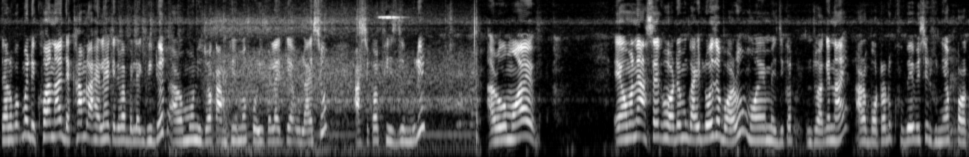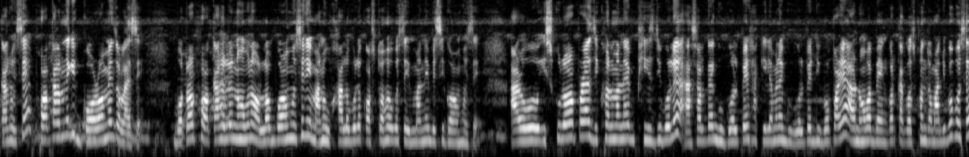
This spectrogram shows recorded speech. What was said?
তেওঁলোকক মই দেখুওৱা নাই দেখাম লাহে লাহে কেতিয়াবা বেলেগ ভিডিঅ'ত আৰু মোৰ নিজৰ কামখিনি মই কৰি পেলাই এতিয়া ওলাইছোঁ আচিকৰ ফিজ দিম বুলি। আৰু মই এওঁ মানে আছে ঘৰতে মোক গাড়ীত লৈ যাব আৰু মই মেজিকত যোৱাগৈ নাই। আৰু বতৰটো খুবেই বেছি ধুনীয়া ফৰকাল হৈছে। ফৰকাল মানে কি গৰমে জ্বলাইছে। বতৰ ফৰকাল হ'লে নহ'ব ন অলপ গৰম হৈছে নি মানুহ উশাহ ল'বলৈ কষ্ট হৈ গৈছে ইমানেই বেছি গৰম হৈছে। আৰু স্কুলৰ পৰা যিখন মানে ফিজ দিবলৈ আচলতে গুগল পে' থাকিলে মানে গুগল পে' দিব পাৰে আৰু নহ'বা বেংকত কাগজখন জমা দিব কৈছে।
